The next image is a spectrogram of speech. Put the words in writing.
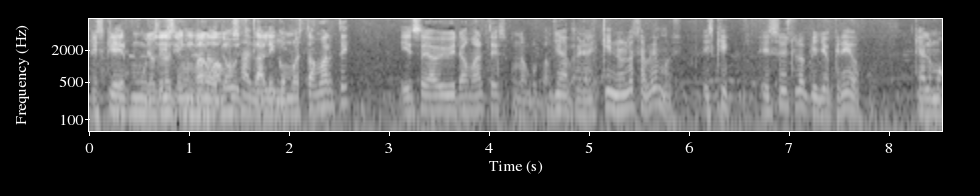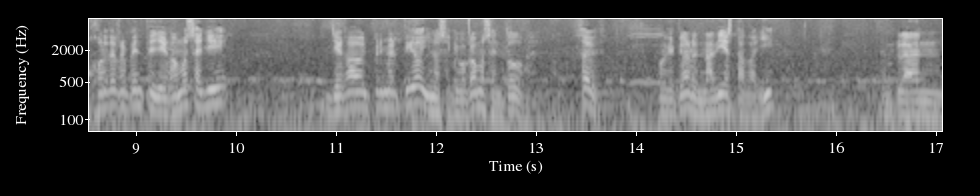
Es que es yo creo que muchísimo, mano. Tú, a tal y como está Marte, irse a vivir a Marte es una puta Ya, pero es que no lo sabemos. Es que eso es lo que yo creo. Que a lo mejor de repente llegamos allí, llega el primer tío y nos equivocamos en todo. ¿Sabes? Porque claro, nadie ha estado allí. En plan,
